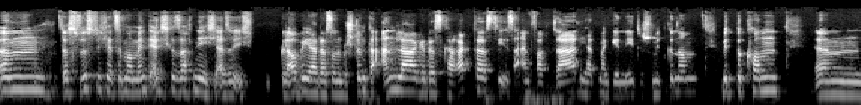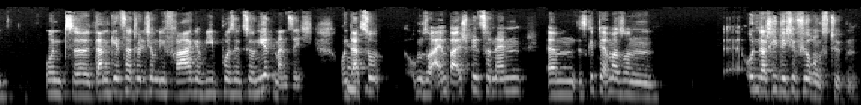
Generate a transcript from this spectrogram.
Ähm, das wüsste ich jetzt im Moment ehrlich gesagt nicht. Also ich glaube ja, dass so eine bestimmte Anlage des Charakters, die ist einfach da, die hat man genetisch mitgenommen, mitbekommen. Ähm, und äh, dann geht es natürlich um die Frage, wie positioniert man sich? Und mhm. dazu, um so ein Beispiel zu nennen, ähm, es gibt ja immer so ein äh, unterschiedliche Führungstypen.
